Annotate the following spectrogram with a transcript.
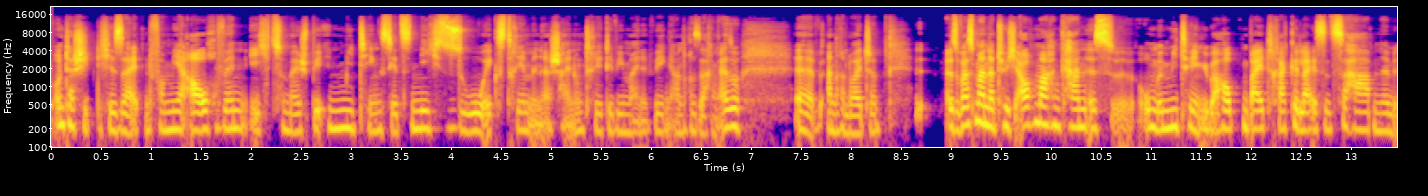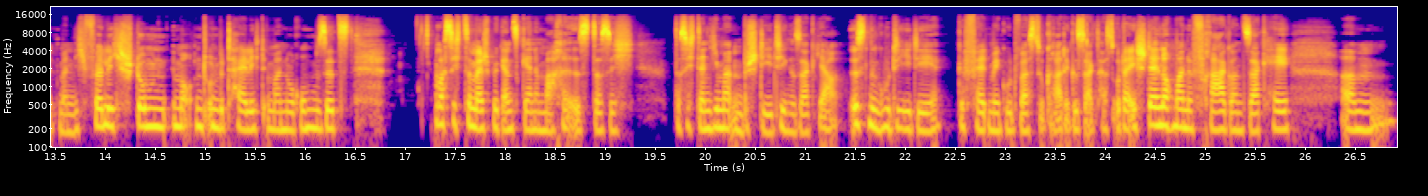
unterschiedliche Seiten von mir, auch wenn ich zum Beispiel in Meetings jetzt nicht so extrem in Erscheinung trete wie meinetwegen andere Sachen, also äh, andere Leute. Also was man natürlich auch machen kann, ist, äh, um im Meeting überhaupt einen Beitrag geleistet zu haben, damit man nicht völlig stumm immer und unbeteiligt immer nur rumsitzt. Was ich zum Beispiel ganz gerne mache, ist, dass ich dass ich dann jemandem bestätige, sage, ja, ist eine gute Idee, gefällt mir gut, was du gerade gesagt hast. Oder ich stelle noch mal eine Frage und sage, hey, ähm,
